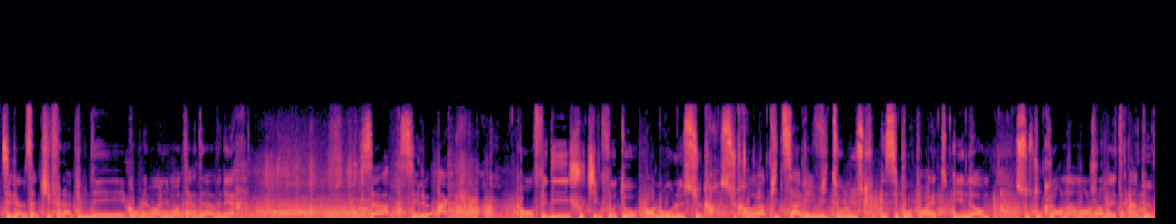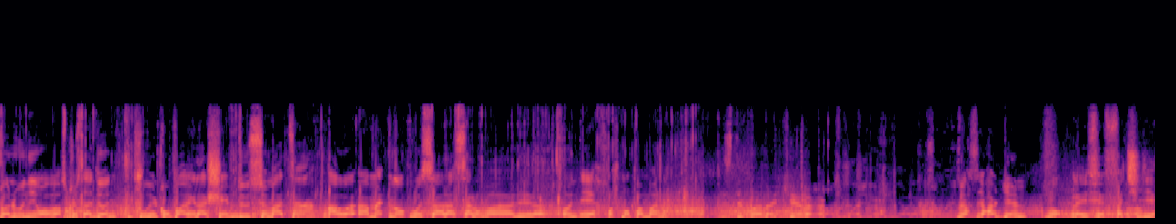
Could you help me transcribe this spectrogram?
C'est comme ça que tu fais la pub des compléments alimentaires de Avenir. Ça, c'est le hack quand on fait des shootings photos. En gros, le sucre, sucre rapide, ça arrive vite au muscle et c'est pour paraître énorme. Surtout que là, on a mangé, on va être un peu ballonné. On va voir ce que ça donne. Vous pourrez comparer la shape de ce matin à, maintenant. On voit ça à la salle, on va aller là. On air, franchement pas mal. hein. N'hésitez pas à liker la Merci Hakim. Bon, la FF fatigué.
